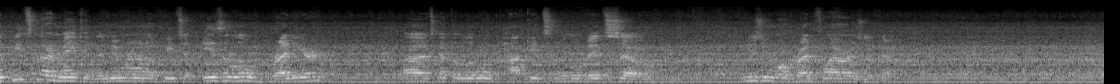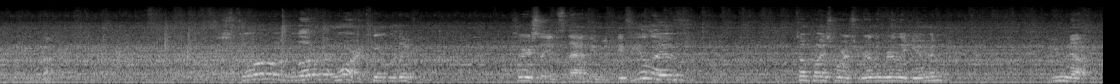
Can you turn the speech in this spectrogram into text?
The pizza that I'm making, the Numero pizza, is a little breadier. Uh, it's got the little pockets and little bits, so using more bread flour is okay. But still a little bit more, I can't believe it. Seriously, it's that humid. If you live someplace where it's really, really humid, you know.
